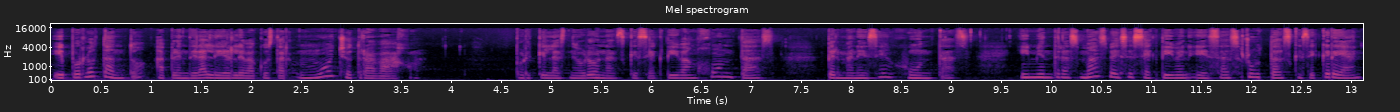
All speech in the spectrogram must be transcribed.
y por lo tanto aprender a leer le va a costar mucho trabajo, porque las neuronas que se activan juntas permanecen juntas y mientras más veces se activen esas rutas que se crean,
